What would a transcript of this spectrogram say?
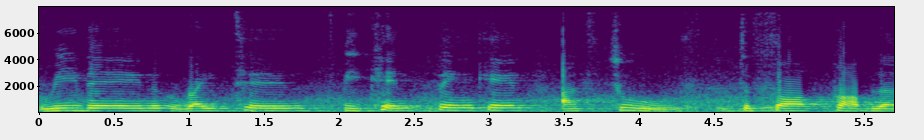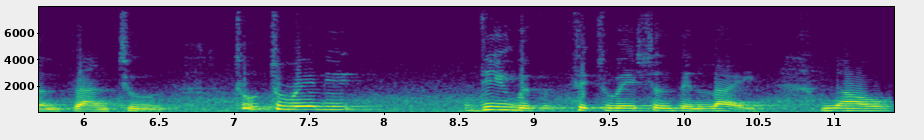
reading, writing, speaking, thinking as tools to solve problems and to, to, to really deal with situations in life. Now,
